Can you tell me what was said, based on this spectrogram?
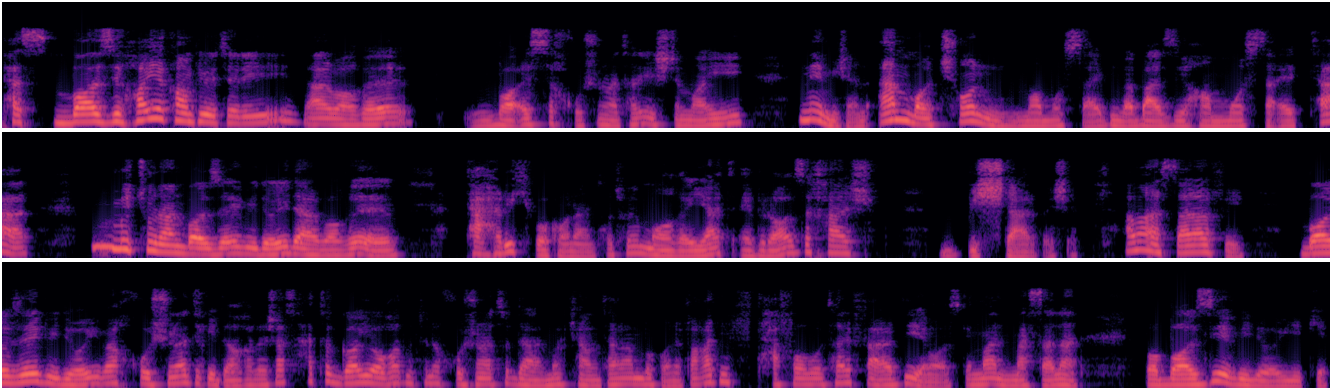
پس بازی های کامپیوتری در واقع باعث خشونت های اجتماعی نمیشن. اما چون ما مستعدیم و بعضی ها مستعدتر می‌تونن بازی ویدئویی در واقع تحریک بکنن تا توی موقعیت ابراز خشم بیشتر بشه. اما از طرفی بازی ویدئویی و خشونتی که داخلش هست حتی گاهی اوقات می‌تونه خشونت رو در ما کمتر هم بکنه. فقط این تفاوت های فردی ماست که من مثلا با بازی ویدئویی که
